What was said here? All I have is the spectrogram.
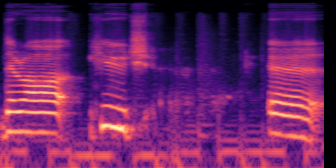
There are huge. Uh,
